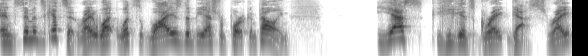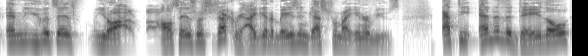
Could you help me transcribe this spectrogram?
And Simmons gets it, right? What what's why is the BS report compelling? Yes, he gets great guests, right? And you could say, you know, I'll say this with Stratechery. I get amazing guests for my interviews. At the end of the day, though,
